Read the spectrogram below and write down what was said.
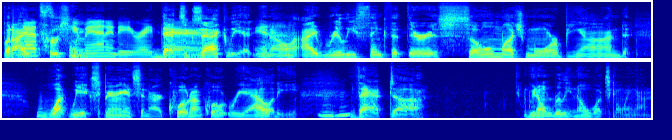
But I personally, humanity right there. that's exactly it. You know, I really think that there is so much more beyond what we experience in our quote unquote reality Mm-hmm. that uh, we don't really know what's going on.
